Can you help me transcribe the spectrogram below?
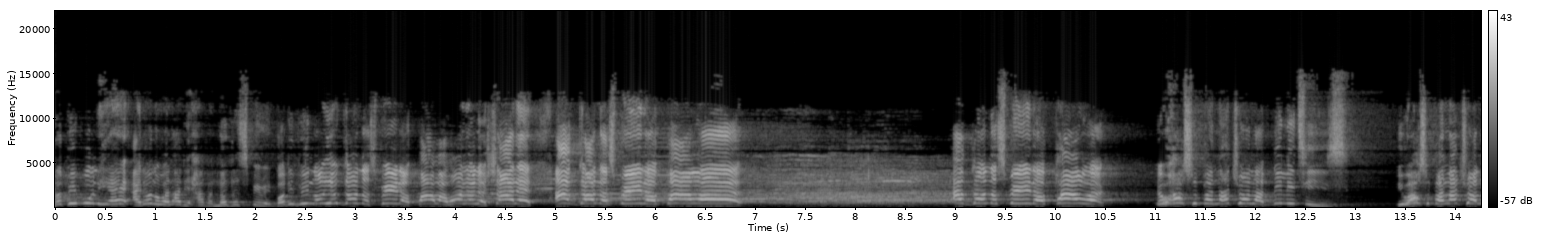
The people here, I don't know whether they have another spirit, but if you know you've got the spirit of power, I want you to shout it. I've got the spirit of power. I've got the spirit of power. You have supernatural abilities. You have supernatural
